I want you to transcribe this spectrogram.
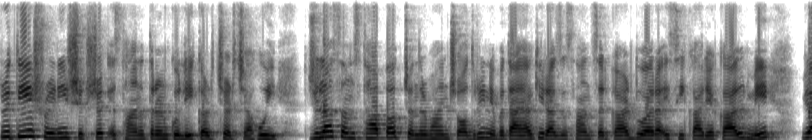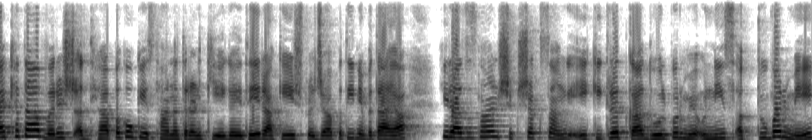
तृतीय श्रेणी शिक्षक स्थानांतरण को लेकर चर्चा हुई। जिला संस्थापक चंद्रभान चौधरी ने बताया कि राजस्थान सरकार द्वारा इसी कार्यकाल में व्याख्याता वरिष्ठ अध्यापकों के स्थानांतरण किए गए थे। राकेश प्रजापति ने बताया कि राजस्थान शिक्षक संघ एकीकृत का धौलपुर में 19 अक्टूबर में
